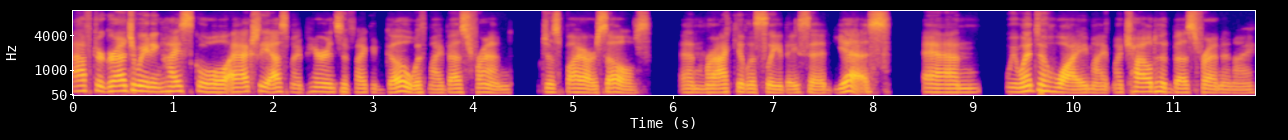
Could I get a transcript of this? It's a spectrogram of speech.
after graduating high school, I actually asked my parents if I could go with my best friend just by ourselves. And miraculously, they said yes. And we went to Hawaii, my, my childhood best friend and I,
